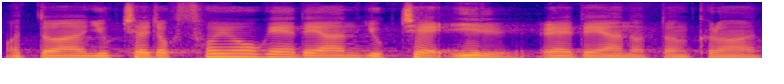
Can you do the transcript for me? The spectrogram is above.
어떠한 육체적 소욕에 대한 육체 일에 대한 어떤 그러한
